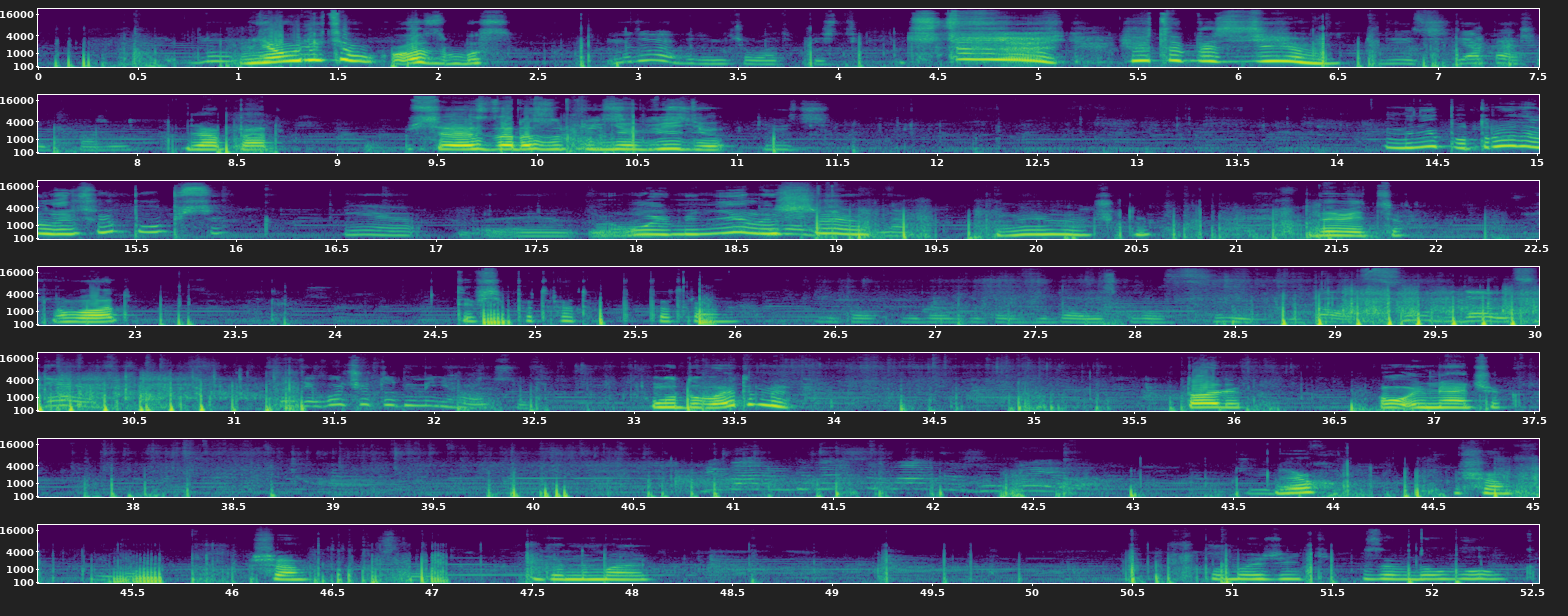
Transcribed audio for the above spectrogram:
Ну, Я улетів в космос. ми давай будемо тримати пісті. Стій! Я тебе з'їм. Дивіться, я перший показую. Я пер. Все, я зараз зупиню Дивіться, відео. Дивіться. Мені патрони лише пупсик. Ні. Е, ну, Ой, мені на, лише. на. Книжечки. Дивіться. Вот. Ти всі потратив патрони. Віддав, віддав, віддав, віддав. Я сказав, фу, віддав, фу, віддав, віддав. Я хочу тут міні-гаусу. О, давайте ми. Толік. О, і м'ячик. Я х- Що? Що? Да немає. Поможіть за мною вовк.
